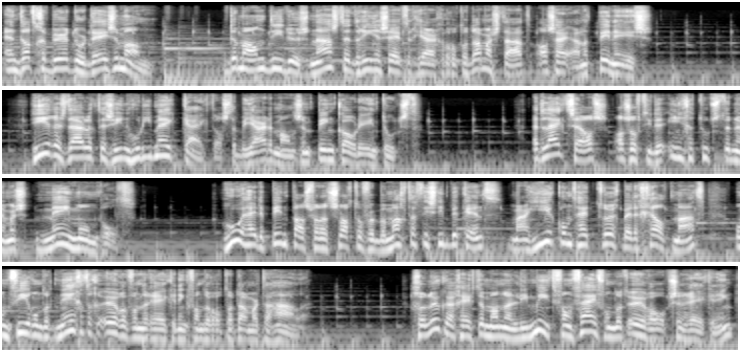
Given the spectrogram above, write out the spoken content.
En dat gebeurt door deze man. De man die dus naast de 73-jarige Rotterdammer staat als hij aan het pinnen is. Hier is duidelijk te zien hoe hij meekijkt als de bejaarde man zijn pincode intoetst. Het lijkt zelfs alsof hij de ingetoetste nummers meemompelt. Hoe hij de pinpas van het slachtoffer bemachtigt is niet bekend, maar hier komt hij terug bij de geldmaat om 490 euro van de rekening van de Rotterdammer te halen. Gelukkig heeft de man een limiet van 500 euro op zijn rekening,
